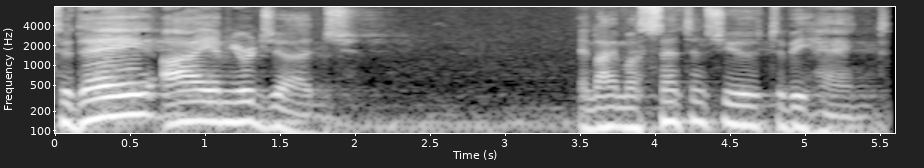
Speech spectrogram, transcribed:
Today I am your judge, and I must sentence you to be hanged.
